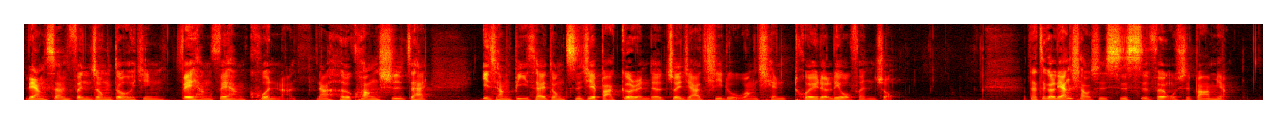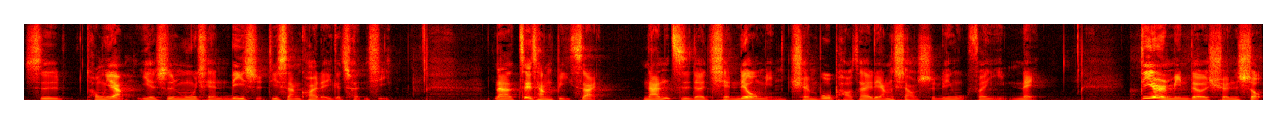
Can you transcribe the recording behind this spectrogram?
两三分钟都已经非常非常困难，那何况是在一场比赛中直接把个人的最佳记录往前推了六分钟。那这个两小时十四分五十八秒是同样也是目前历史第三快的一个成绩。那这场比赛。男子的前六名全部跑在两小时零五分以内，第二名的选手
